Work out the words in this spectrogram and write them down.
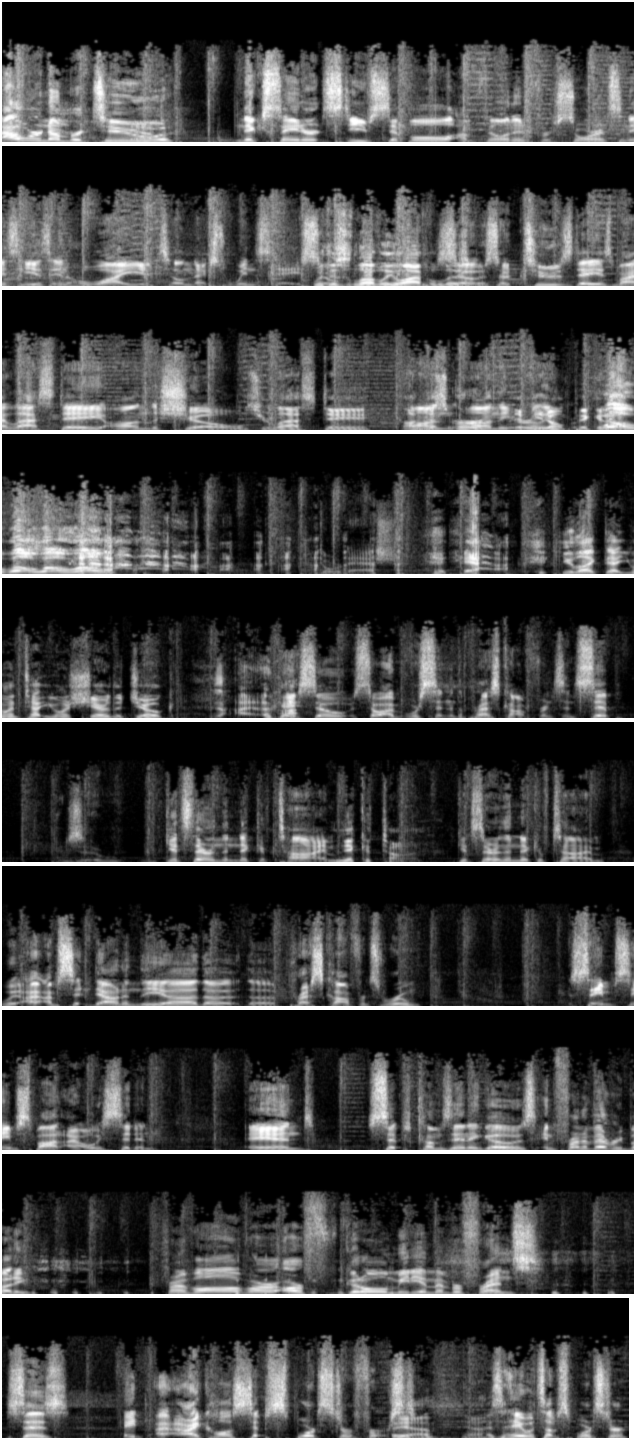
Hour number two. Nick Sainert, Steve Sipple. I'm filling in for Sorensen as he is in Hawaii until next Wednesday. So, With his lovely wife Elizabeth. so Tuesday is my last day on the show. it's your last day on, on, this earth on the if early you don't pick it whoa, up. Whoa, whoa, whoa, whoa! DoorDash. yeah, you like that? You want to tell? You want to share the joke? I- okay, so so I'm, we're sitting at the press conference, and Sip gets there in the nick of time. Nick of time. Gets there in the nick of time. We, I, I'm sitting down in the uh, the the press conference room. Same same spot I always sit in, and Sips comes in and goes in front of everybody, in front of all of our, our good old media member friends, says, "Hey, I, I call Sips Sportster first. Yeah, yeah. I said, "Hey, what's up, Sportster?"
